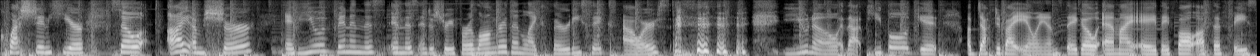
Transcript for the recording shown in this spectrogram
question here. So, I am sure if you have been in this in this industry for longer than like 36 hours you know that people get abducted by aliens. They go mia they fall off the face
